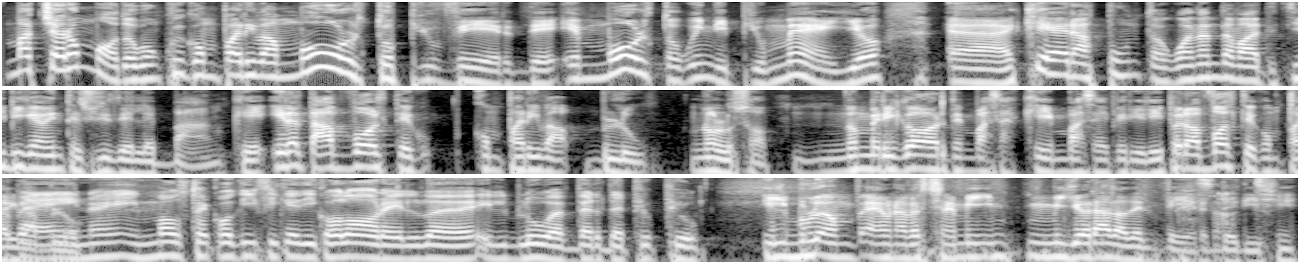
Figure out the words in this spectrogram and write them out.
Ma c'era un modo con cui compariva molto più verde e molto quindi più meglio. Eh, che era appunto quando andavate tipicamente sui delle banche. In realtà a volte compariva blu. Non lo so, non mi ricordo in base a che, in base ai periodi, però a volte compariva Beh, blu. in, in molte codifiche di colore il, il blu è verde più più. Il blu è, un- è una versione mi- migliorata del verde, Esatto. dici.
